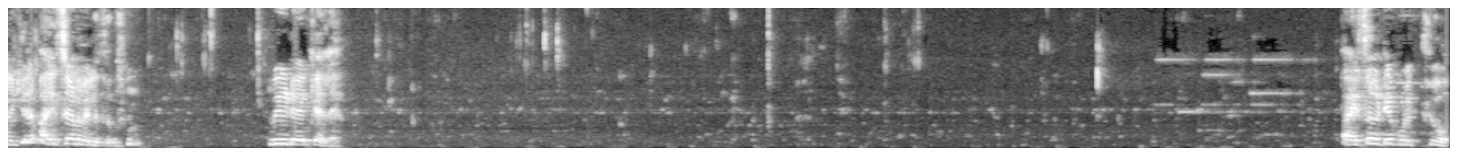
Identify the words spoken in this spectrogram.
എനിക്കൊരു പൈസയാണ് വലുത്. വീഡിയോയ്ക്കല്ലേ? പൈസ കിട്ടിയാൽ കുളിക്കുവോ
